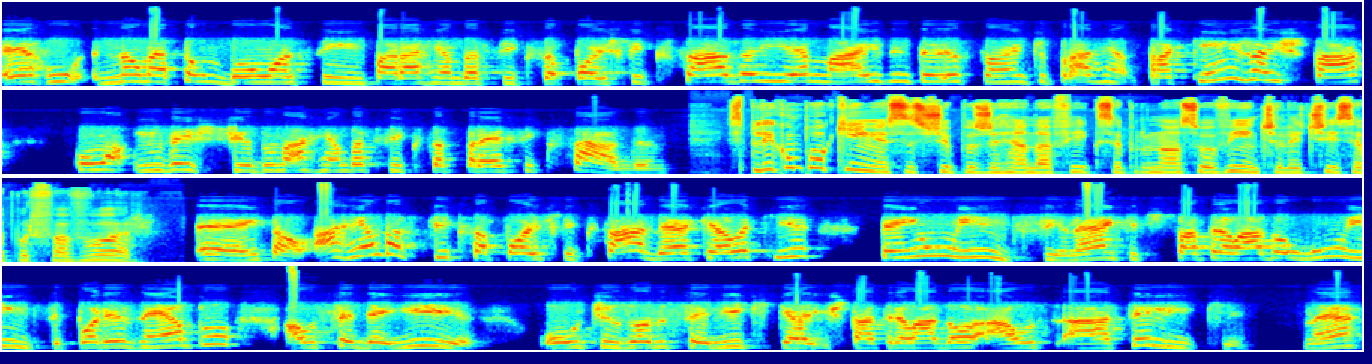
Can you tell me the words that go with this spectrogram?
é, não é tão bom assim para a renda fixa pós-fixada e é mais interessante para quem já está com, investido na renda fixa pré-fixada. Explica um pouquinho esses tipos de renda fixa para o nosso ouvinte, Letícia, por favor. É, então, a renda fixa pós-fixada é aquela que tem um índice, né, que está atrelado a algum índice, por exemplo, ao CDI ou o Tesouro Selic, que está atrelado ao, à Selic, né?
